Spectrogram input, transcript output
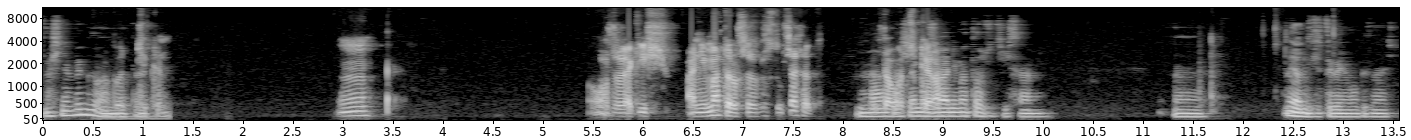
Właśnie wygląda Robot tak. Chicken. Mm. Może jakiś animator po prostu przeszedł. No, właśnie może animatorzy ci sami. Y, Nie gdzie tego nie mogę znaleźć.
